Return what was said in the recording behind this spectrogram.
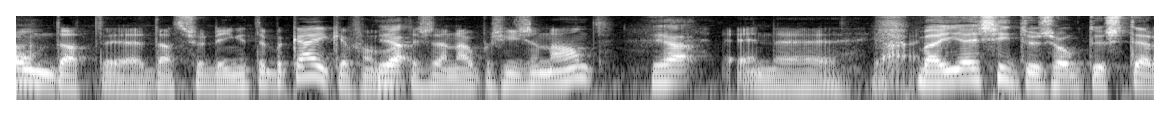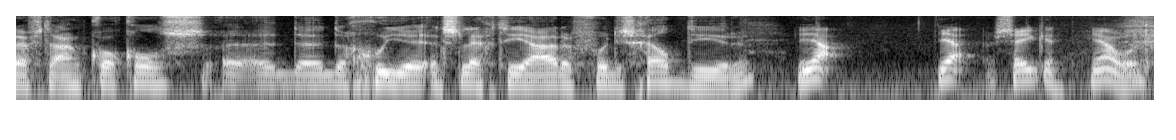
Om dat, uh, dat soort dingen te bekijken. Van wat is daar nou precies aan de hand? Ja. En, uh, ja. Maar jij ziet dus ook de sterfte aan kokkels. de, de goede en slechte jaren voor die schelpdieren. Ja, ja, zeker. Ja hoor.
